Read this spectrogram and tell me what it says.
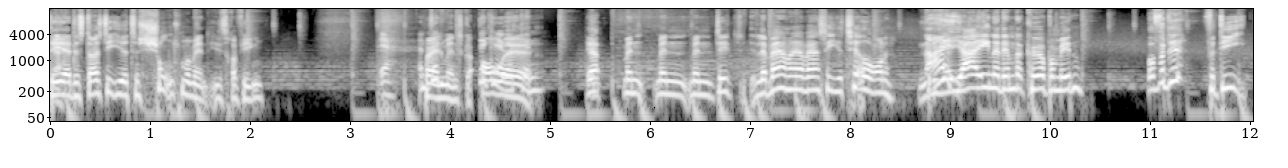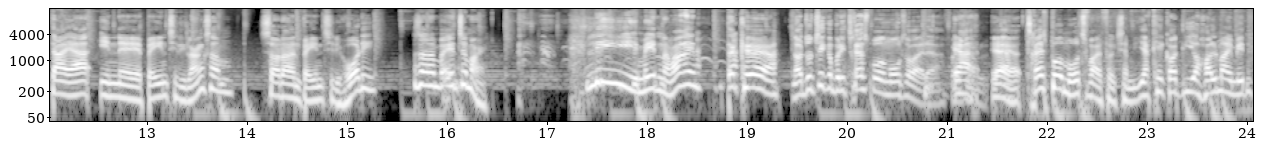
Det ja. er det største irritationsmoment i trafikken Ja, for alle mennesker. det kan jeg Og, godt øh, kende. Ja, men, men, men det, lad være med at være så irriteret over det. Nej. Fordi jeg er en af dem, der kører på midten. Hvorfor det? Fordi der er en øh, bane til de langsomme, så er der en bane til de hurtige, og så er der en bane til mig. Lige i midten af vejen, der kører jeg. Når du tænker på de 60 motorvej der, for Ja, eksempel. ja, ja. 60 både motorvej for eksempel. Jeg kan godt lide at holde mig i midten.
